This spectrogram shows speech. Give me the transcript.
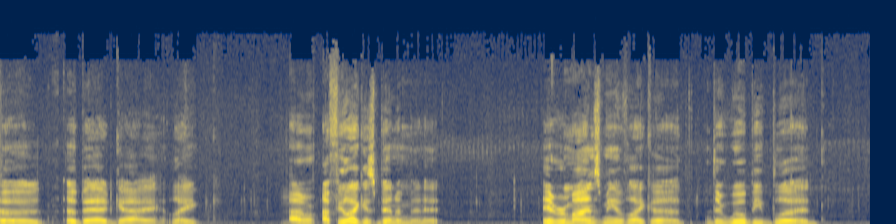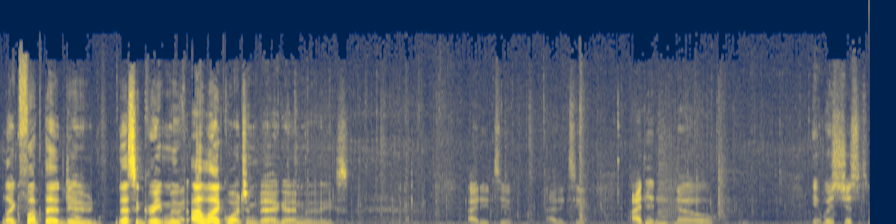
a a bad guy. Like I mm, don't I feel like it's been a minute. It reminds me of like a There Will Be Blood. Like fuck that Yeah. dude. That's a great movie. Right. I like watching bad guy movies. I do too. I do too. I didn't know. It was just.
